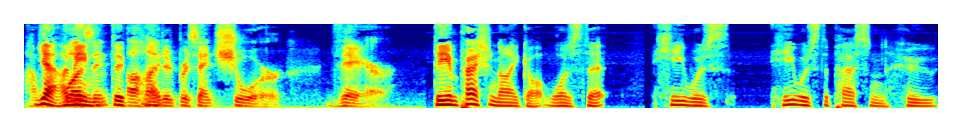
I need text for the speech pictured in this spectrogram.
I yeah, wasn't a hundred percent sure there. The impression I got was that he was he was the person who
